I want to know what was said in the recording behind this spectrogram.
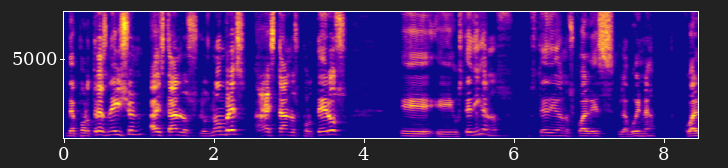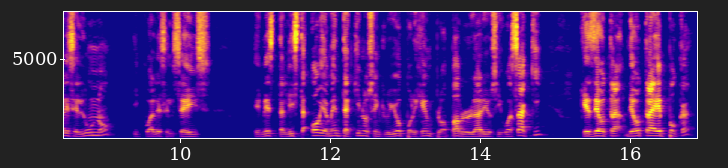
Deportes Nation. Ahí están los, los nombres, ahí están los porteros. Eh, eh, usted díganos, usted díganos cuál es la buena, cuál es el 1 y cuál es el 6 en esta lista. Obviamente aquí no se incluyó, por ejemplo, a Pablo Larios Iwasaki, que es de otra, de otra época.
